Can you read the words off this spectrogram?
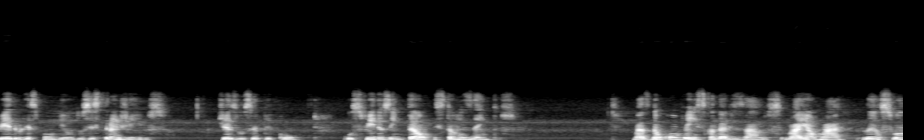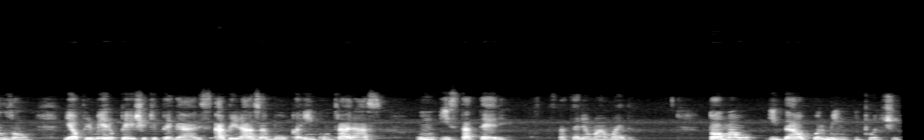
Pedro respondeu: Dos estrangeiros. Jesus replicou: Os filhos então estão isentos. Mas não convém escandalizá-los. Vai ao mar, lança o anzol, e ao primeiro peixe que pegares, abrirás a boca e encontrarás um estatere. Estatere é uma moeda. Toma-o e dá-o por mim e por ti.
